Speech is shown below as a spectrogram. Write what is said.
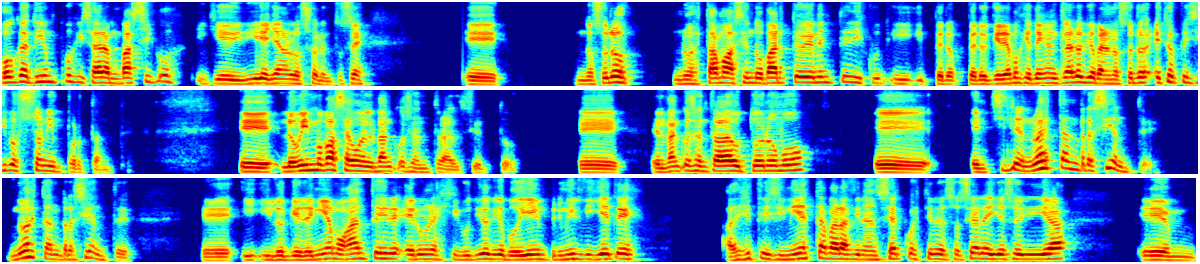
poco tiempo quizá eran básicos y que hoy día ya no lo son. Entonces, eh, nosotros no estamos haciendo parte, obviamente, pero, pero queremos que tengan claro que para nosotros estos principios son importantes. Eh, lo mismo pasa con el Banco Central, ¿cierto? Eh, el Banco Central Autónomo en Chile no es tan reciente, no es tan reciente. Y, lo que teníamos antes era un ejecutivo que podía imprimir billetes a diestra y siniestra para financiar cuestiones sociales y eso hoy día, em,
